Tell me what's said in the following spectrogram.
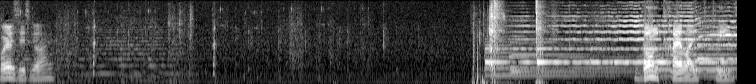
Where is this guy? Don't highlight, please.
